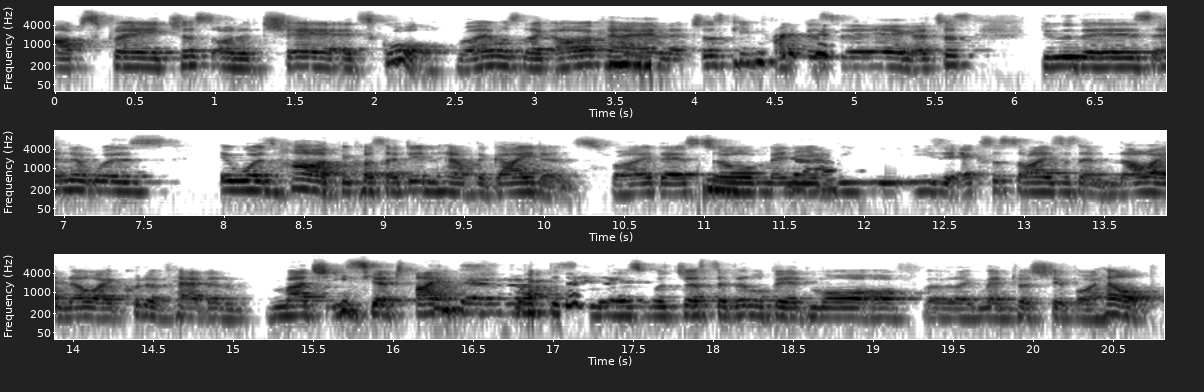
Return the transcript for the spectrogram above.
up straight just on a chair at school right i was like okay mm-hmm. let's just keep practicing let's just do this and it was it was hard because I didn't have the guidance, right? There's so mm, many yeah. really easy exercises, and now I know I could have had a much easier time yeah. practicing this with just a little bit more of uh, like mentorship or help.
